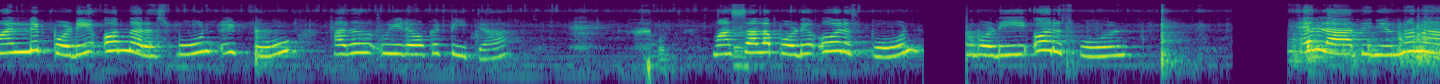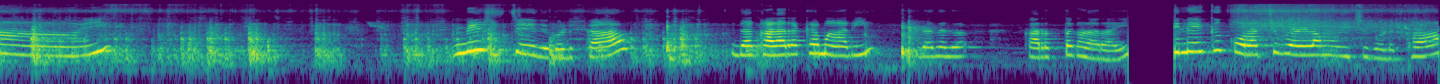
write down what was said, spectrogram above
മല്ലിപ്പൊടി ഒന്നര സ്പൂൺ ഇട്ടു. അത് വീഡിയോ കിട്ടിയിട്ട പൊടി ഒരു സ്പൂൺ. പൊടി ഒരു സ്പൂൺ. എല്ലാത്തിനും നന്നായി മിക്സ് ചെയ്ത് കൊടുക്കാം. ഇതാ കളറൊക്കെ മാറി. ഇതാ നല്ല കറുത്ത കളറായി ഇതിലേക്ക് കുറച്ച് വെള്ളം ഒഴിച്ചു കൊടുക്കാം.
